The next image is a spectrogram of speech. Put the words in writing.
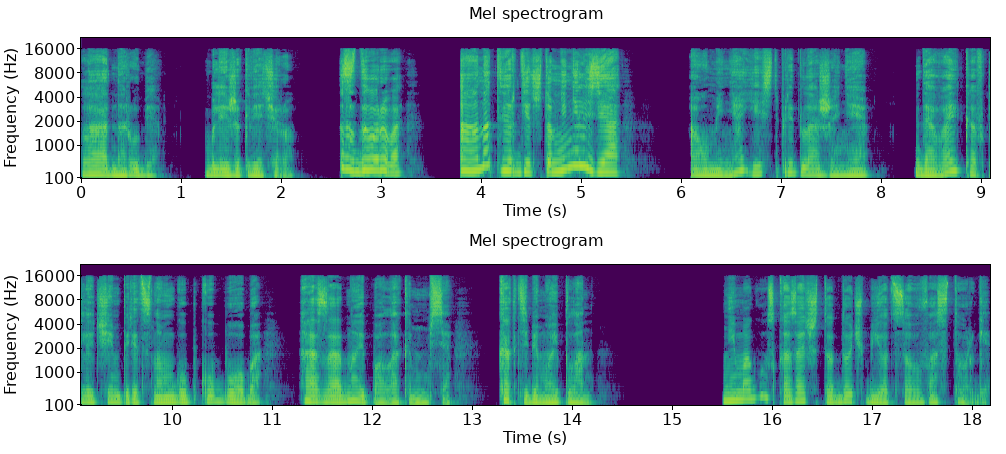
«Ладно, Руби, ближе к вечеру». «Здорово! А она твердит, что мне нельзя». «А у меня есть предложение. Давай-ка включим перед сном губку Боба, а заодно и полакомимся. Как тебе мой план?» Не могу сказать, что дочь бьется в восторге.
